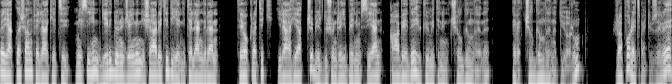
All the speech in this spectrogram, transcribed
ve yaklaşan felaketi Mesih'in geri döneceğinin işareti diye nitelendiren teokratik, ilahiyatçı bir düşünceyi benimseyen ABD hükümetinin çılgınlığını, evet çılgınlığını diyorum, rapor etmek üzere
